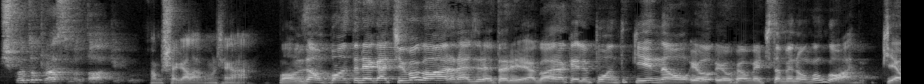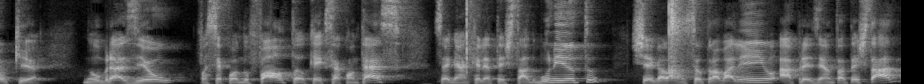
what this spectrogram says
escuta o próximo tópico. Vamos chegar lá, vamos chegar lá. Vamos a um ponto negativo agora, né, diretoria? Agora aquele ponto que não, eu, eu realmente também não concordo, que é o quê? No Brasil, você quando falta, o que que acontece? Você ganha aquele atestado bonito, chega lá no seu trabalhinho, apresenta o atestado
